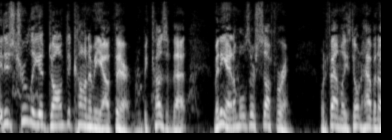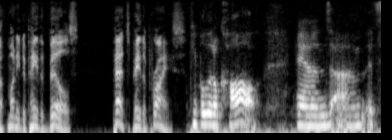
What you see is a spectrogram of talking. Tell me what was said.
It is truly a dogged economy out there, and because of that, many animals are suffering. When families don't have enough money to pay the bills, pets pay the price. People that'll call, and um, it's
